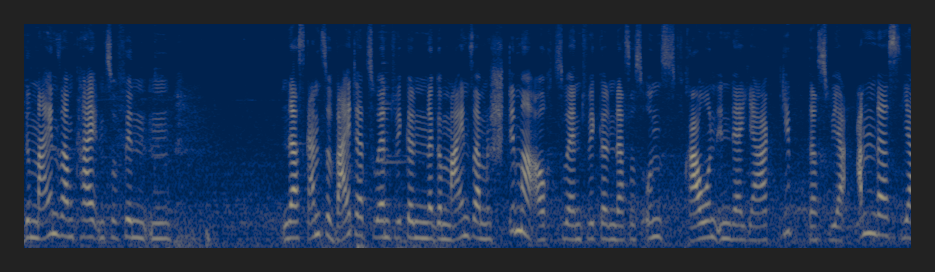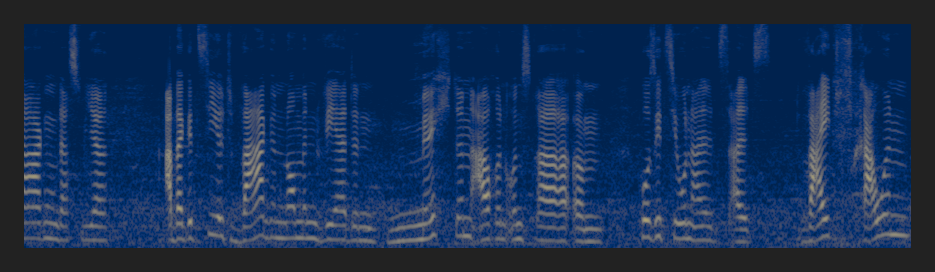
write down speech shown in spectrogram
Gemeinsamkeiten zu finden, das Ganze weiterzuentwickeln, eine gemeinsame Stimme auch zu entwickeln, dass es uns Frauen in der Jagd gibt, dass wir anders jagen, dass wir aber gezielt wahrgenommen werden möchten, auch in unserer ähm, Position als, als weit Frauen.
